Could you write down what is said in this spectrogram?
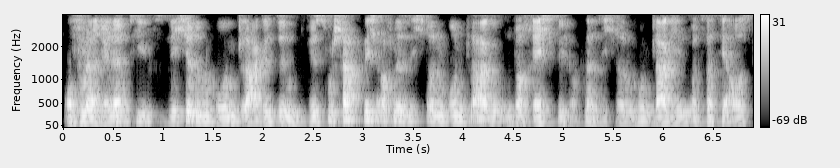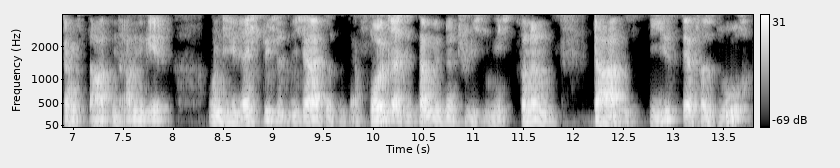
auf einer relativ sicheren Grundlage sind. Wissenschaftlich auf einer sicheren Grundlage und doch rechtlich auf einer sicheren Grundlage, jedenfalls was die Ausgangsdaten angeht. Und die rechtliche Sicherheit, dass es erfolgreich ist, haben wir natürlich nicht, sondern da ist dies der Versuch,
